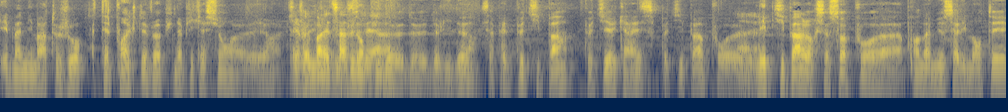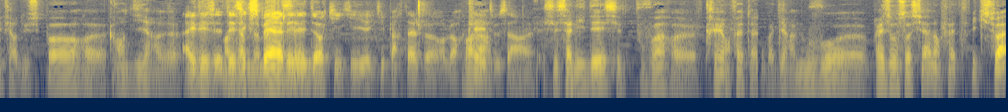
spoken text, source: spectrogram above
et m'animera toujours, à tel point que je développe une application euh, d'ailleurs qui réunit de, de ça, plus en plus de, de- de leaders, qui s'appelle Petit Pas, Petit avec un S, Petit Pas, pour euh, Ouais. les petits pas, alors que ce soit pour apprendre à mieux s'alimenter, faire du sport, euh, grandir. euh, Avec des, de experts et des leaders qui, qui, qui partagent leurs leurs Voilà. clés et tout ça. ouais. C'est ça l'idée, c'est de pouvoir euh, créer en fait, un- on va dire un nouveau réseau social en fait, et qui soit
